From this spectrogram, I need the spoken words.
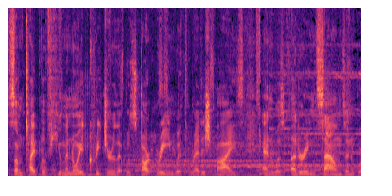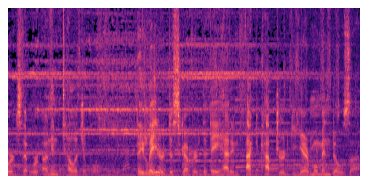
some type of humanoid creature that was dark green with reddish eyes and was uttering sounds and words that were unintelligible. They later discovered that they had in fact captured Guillermo Mendoza.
